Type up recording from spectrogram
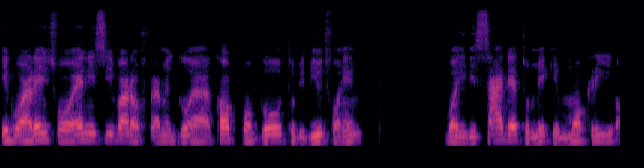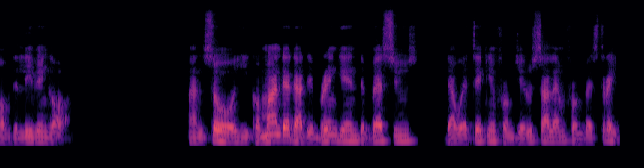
he could arrange for any silver of, I mean, go, uh, cup of gold to be built for him. But he decided to make a mockery of the living God. And so he commanded that they bring in the vessels that were taken from Jerusalem from verse 3.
